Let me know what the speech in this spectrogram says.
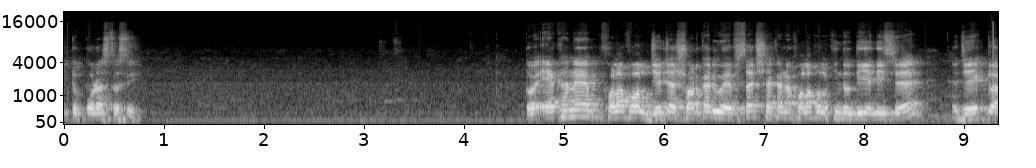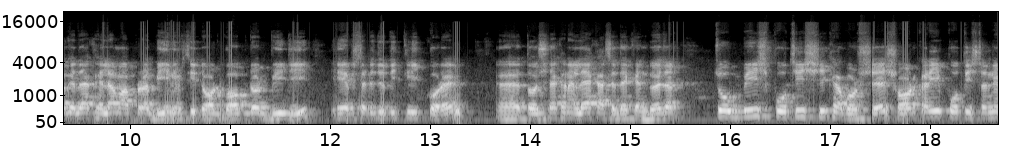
একটু পরে আসতেছি। তো এখানে ফলাফল যেটা সরকারি ওয়েবসাইট, সেখানে ফলাফল কিন্তু দিয়ে দিছে। যে একটু আগে দেখাইলাম আপনারা BNMC dot gov dot BD এই ওয়েবসাইটে যদি ক্লিক করেন তো সেখানে লেখা আছে, দেখেন দু হাজার চব্বিশ পঁচিশ শিক্ষাবর্ষে সরকারি প্রতিষ্ঠানে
